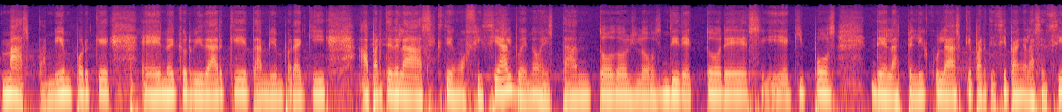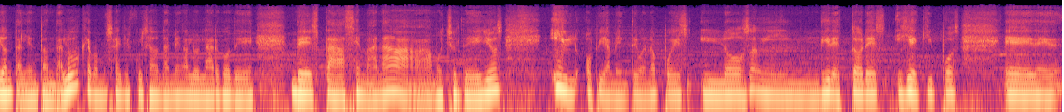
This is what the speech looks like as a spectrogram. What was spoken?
más también porque eh, no hay que olvidar que también por aquí, aparte de la sección oficial, bueno, están todos los directores y equipos de las películas que participan en la sección Talento Andaluz, que vamos a ir escuchando también a lo largo de, esta semana a muchos de ellos. Y obviamente, bueno, pues los mm, directores y equipos eh,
